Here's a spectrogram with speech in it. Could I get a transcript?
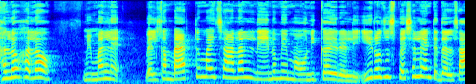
Hello hello. మిమ్మల్ని. Welcome back to my channel. నేను మీ మౌనిక ఇరెల్లి. ఈరోజు స్పెషల్ ఏంటి తెలుసా?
